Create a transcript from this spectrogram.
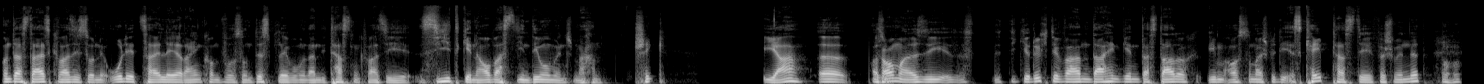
Und dass da jetzt quasi so eine OLED-Zeile reinkommt, wo so ein Display, wo man dann die Tasten quasi sieht, genau was die in dem Moment machen. Schick. Ja, äh, Also- schau mal, also die, die Gerüchte waren dahingehend, dass dadurch eben auch zum Beispiel die Escape-Taste verschwindet, Mhm.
